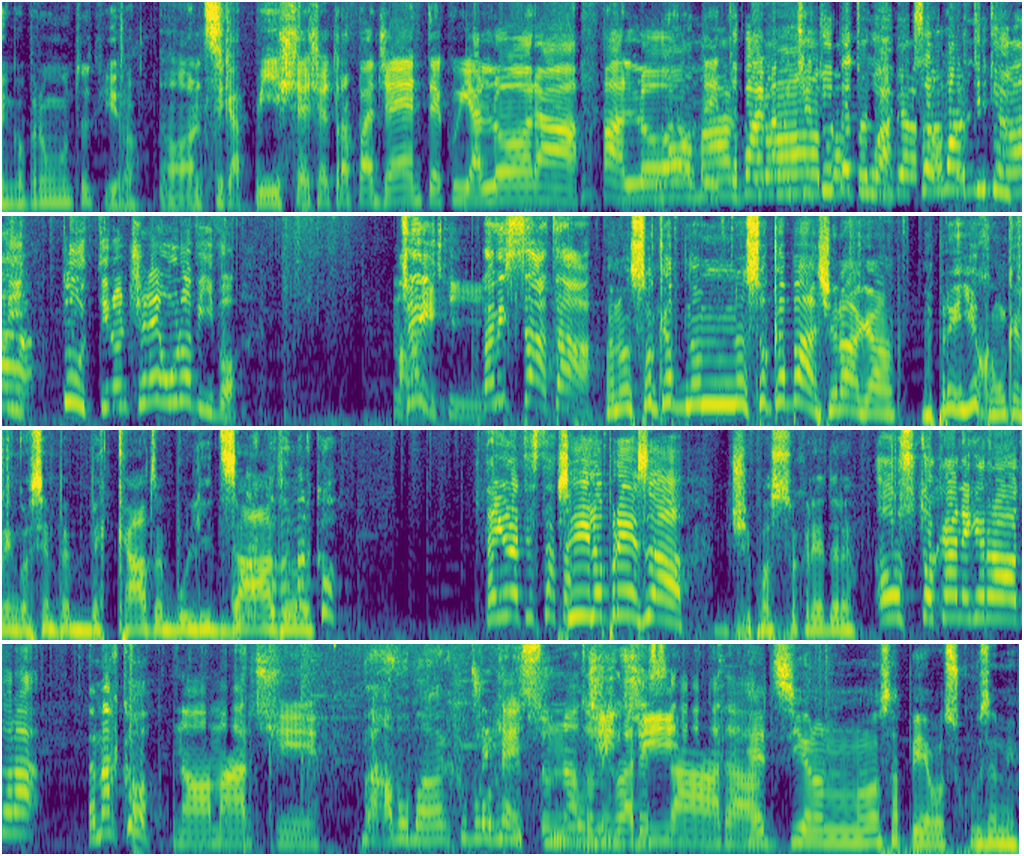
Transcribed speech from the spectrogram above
tengo per un punto tiro. No, non si capisce, c'è troppa gente qui allora. Allora, No, ho detto, Marco, vai, ma non no, c'è tutta tua. libera, Sono morti libera. tutti. Tutti, non ce n'è uno vivo. Sì, la missata! Ma non sono non, non son capace, raga. Io comunque vengo sempre beccato e Marco, bullizzato. Marco! Dai una testata. Sì, l'ho presa! Non ci posso credere. Oh, sto cane che rotola. Eh, Marco! No, Marci. Bravo, Marco, Perché hai bravissimo. sunnato con la testata? Eh, zio, non, non lo sapevo, scusami.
